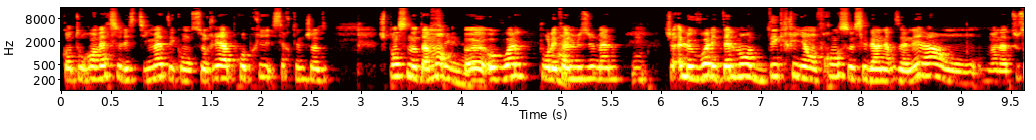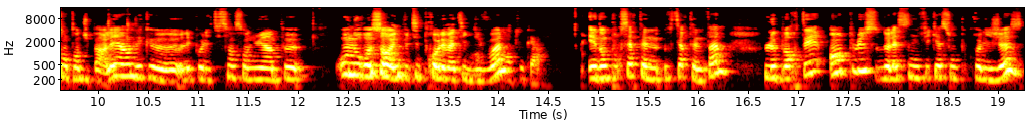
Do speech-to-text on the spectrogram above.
quand on renverse les stigmates et qu'on se réapproprie certaines choses. Je pense notamment euh, au voile pour les Ouais. femmes musulmanes. Mm. Le voile est tellement décrié en France ces dernières années, là, on, on en a tous entendu parler, hein, dès que les politiciens s'ennuient un peu, on nous ressort une petite problématique du voile. En tout cas. Et donc pour certaines, certaines femmes, le porter, en plus de la signification religieuse,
